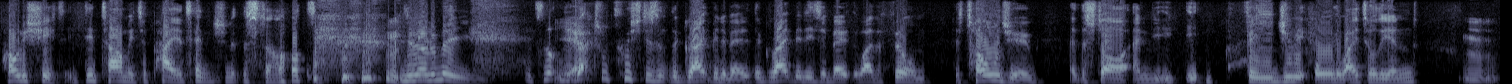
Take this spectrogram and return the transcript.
holy shit, it did tell me to pay attention at the start. you know what I mean? It's not Yeah. the actual twist isn't the great bit about it. The great bit is about the way the film has told you at the start and it, feeds you it all the way till the end. Mm.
